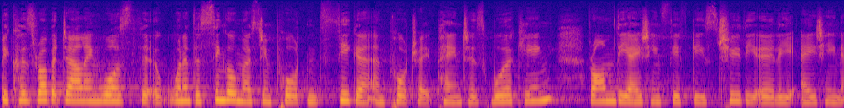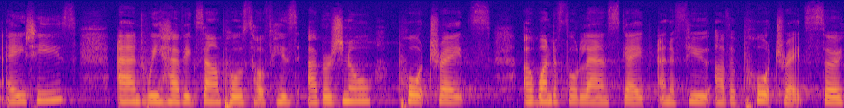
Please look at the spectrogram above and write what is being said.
because Robert Dowling was the, one of the single most important figure and portrait painters working from the 1850s to the early 1880s. And we have examples of his Aboriginal portraits, a wonderful landscape, and a few other portraits. So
